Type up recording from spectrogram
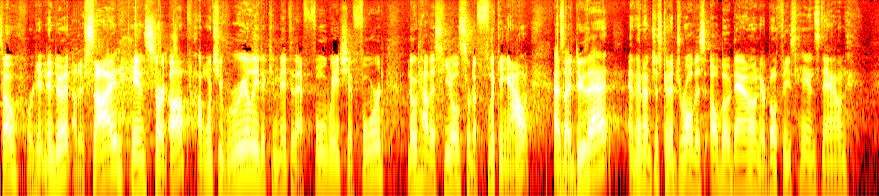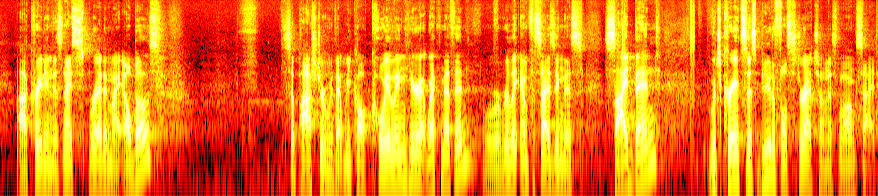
So we're getting into it. Other side, hands start up. I want you really to commit to that full weight shift forward. Note how this heel's sort of flicking out as I do that. And then I'm just gonna draw this elbow down or both these hands down, uh, creating this nice spread in my elbows. It's a posture that we call coiling here at WeckMethod, where we're really emphasizing this side bend, which creates this beautiful stretch on this long side.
